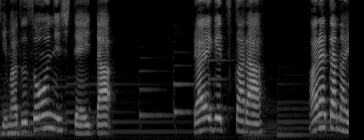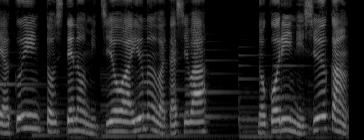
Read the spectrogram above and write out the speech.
気まずそうにしていた。来月から新たな役員としての道を歩む私は残り2週間、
